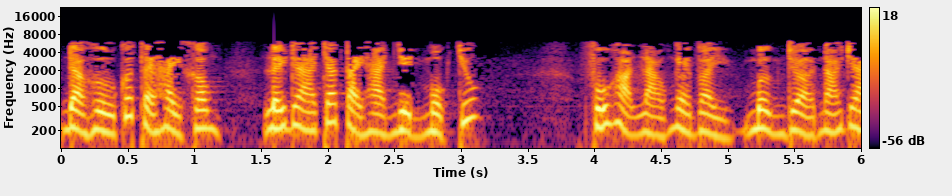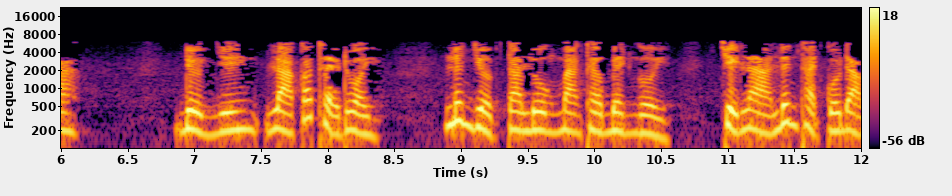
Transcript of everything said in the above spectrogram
Đạo hữu có thể hay không, lấy ra cho tài hà nhìn một chút. Phú họ lão nghe vậy, mừng rỡ nói ra. Đương nhiên là có thể rồi. linh dược ta luôn mang theo bên người, chỉ là linh thạch của đạo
